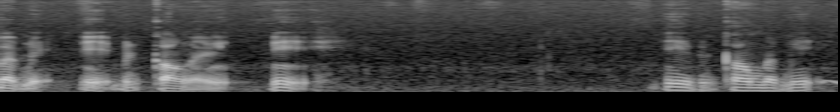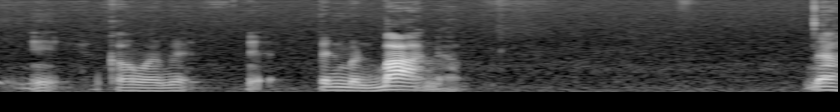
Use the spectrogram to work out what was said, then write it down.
แบบนี้นี่เป็นกล่องแบบนี้นี่นี่เป็นกล่องแบบนี้นี่เป็นกล่องแบบนี้เนี่ยเป็นเหมือนบ้านนะครับนะ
